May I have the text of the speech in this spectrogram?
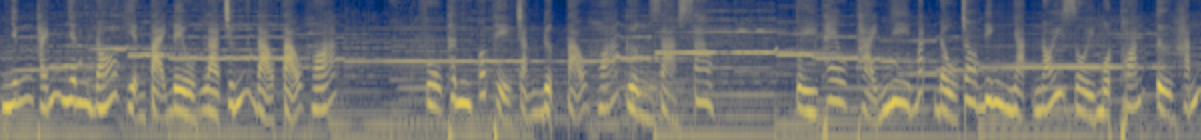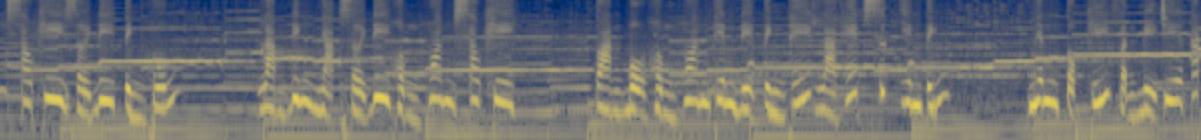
Những thánh nhân đó hiện tại đều là chứng đạo tạo hóa. Phụ thân có thể chặn được tạo hóa cường giả sao? Tùy theo Thải Nhi bắt đầu cho Đinh Nhạc nói rồi một thoáng từ hắn sau khi rời đi tình huống. Làm Đinh Nhạc rời đi hồng hoang sau khi Toàn bộ hồng hoang thiên địa tình thế là hết sức yên tĩnh. Nhân tộc khí vận bị chia cắt.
